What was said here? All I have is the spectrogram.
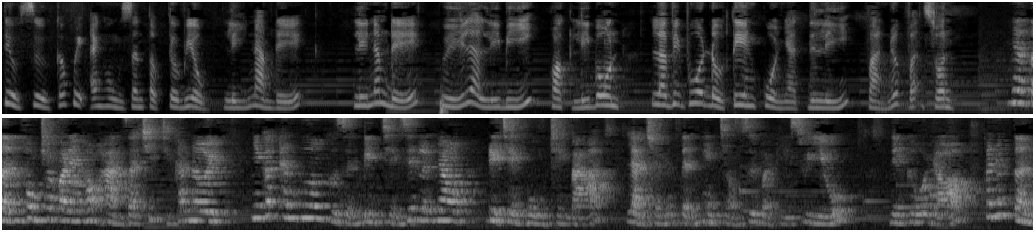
Tiểu sử các vị anh hùng dân tộc tiêu biểu Lý Nam Đế Lý Nam Đế, húy là Lý Bí hoặc Lý Bôn, là vị vua đầu tiên của nhà Tiên Lý và nước Vạn Xuân. Nhà Tấn không cho con em họ Hàn giá trị trên các nơi, nhưng các thân vương cứ dẫn binh chém giết lẫn nhau để tranh hùng tranh bá, làm cho nước Tấn nhanh chóng rơi vào thế suy yếu. Nhân cơ hội đó, các nước Tần,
